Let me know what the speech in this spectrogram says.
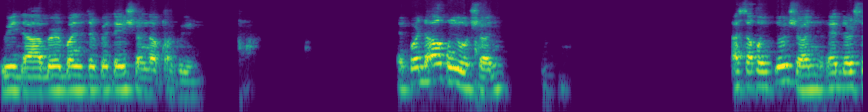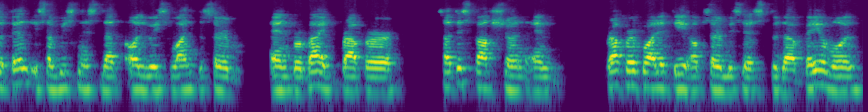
with a verbal interpretation of agree. And for the conclusion, as a conclusion, Red Hotel is a business that always want to serve and provide proper satisfaction and proper quality of services to the payable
